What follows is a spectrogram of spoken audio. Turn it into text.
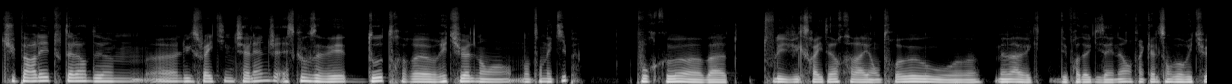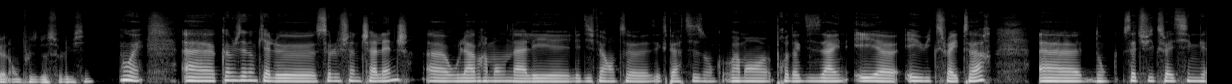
tu parlais tout à l'heure de euh, l'UX Writing Challenge. Est-ce que vous avez d'autres euh, rituels dans, ton équipe pour que euh, bah, tous les UX writers travaillent entre eux ou même avec des product designers? Enfin, quels sont vos rituels en plus de celui-ci? Ouais, euh, comme je disais, donc il y a le Solution Challenge euh, où là vraiment on a les, les différentes euh, expertises, donc vraiment product design et, euh, et UX writer. Euh, donc cette UX writing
